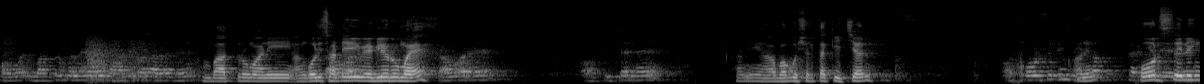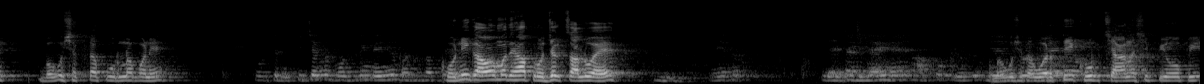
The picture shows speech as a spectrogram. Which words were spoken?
कॉमन बाथरूम अलग है नहाने वाला अलग है। बाथरूम आणि आंघोळीसाठी वेगळी रूम आहे शावर है और किचन है। आणि हा बघू शकता किचन। और फोर सीलिंग आणि फोर सिलिंग बघू शकता पूर्णपणे। फोर सीलिंग किचन में फोर सीलिंग नहीं है सब खोनी गावामध्ये हा प्रोजेक्ट चालू आहे। बघू शकता वरती खूप छान अशी पी ओ पी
